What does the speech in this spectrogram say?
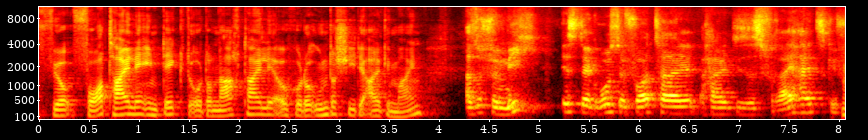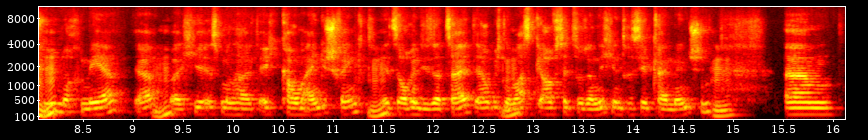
für Vorteile entdeckt oder Nachteile auch oder Unterschiede allgemein? Also für mich ist der große Vorteil halt dieses Freiheitsgefühl Mhm. noch mehr, ja, Mhm. weil hier ist man halt echt kaum eingeschränkt, Mhm. jetzt auch in dieser Zeit, ja, ob ich eine Mhm. Maske aufsetze oder nicht, interessiert keinen Menschen. Mhm. Ähm,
